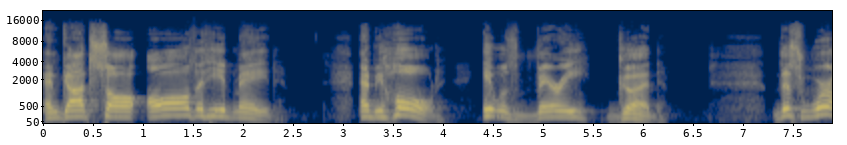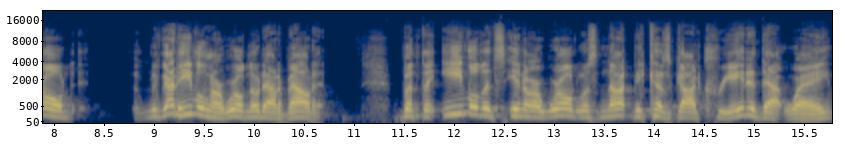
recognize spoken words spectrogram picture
and God saw all that he had made, and behold, it was very good. This world, we've got evil in our world, no doubt about it. But the evil that's in our world was not because God created that way,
